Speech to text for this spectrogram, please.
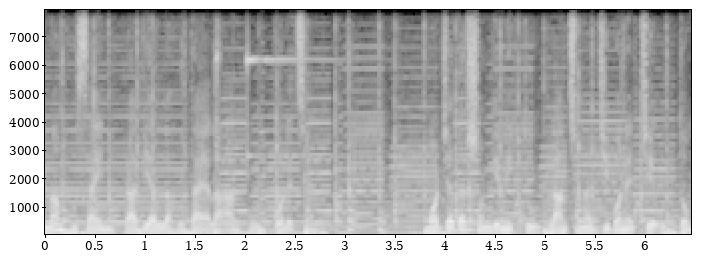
ইমাম হুসাইন রাদিয়াল্লাহু তায়ালা আনহু বলেছেন, মর্যাদার সঙ্গে মৃত্যু লাঞ্ছনার জীবনের চেয়ে উত্তম।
